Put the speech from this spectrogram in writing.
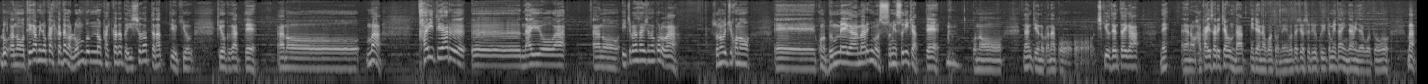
ろあの手紙の書き方が論文の書き方と一緒だったなっていう記憶記憶があってあのーまあ書いてある内容はあの一番最初の頃はそのうちこの、えーこの文明があまりにも進みすぎちゃって、このなんていうのかなこう地球全体がねあの破壊されちゃうんだみたいなことをね私はそれを食い止めたいんだみたいなことをま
